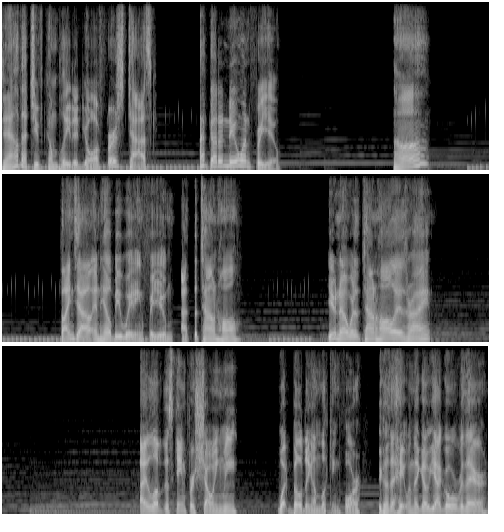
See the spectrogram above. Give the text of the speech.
Now that you've completed your first task, I've got a new one for you. Huh? Finds out and he'll be waiting for you at the town hall. You know where the town hall is, right? I love this game for showing me what building I'm looking for because I hate when they go, yeah, go over there.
